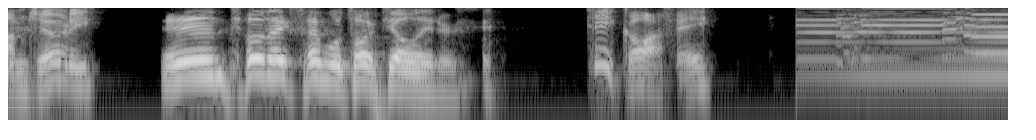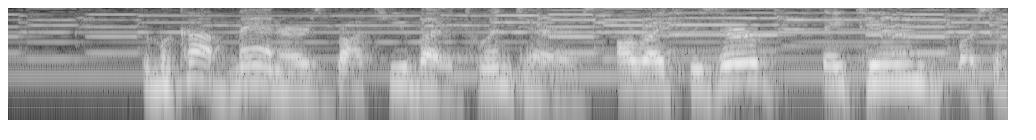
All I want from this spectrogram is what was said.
I'm Jody. Until next time, we'll talk to y'all later. Take off, eh? The Macabre Manor is brought to you by the Twin Terrors. All rights reserved. Stay tuned for some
